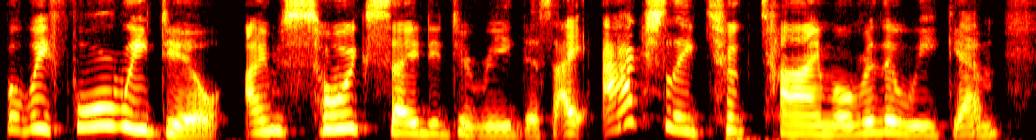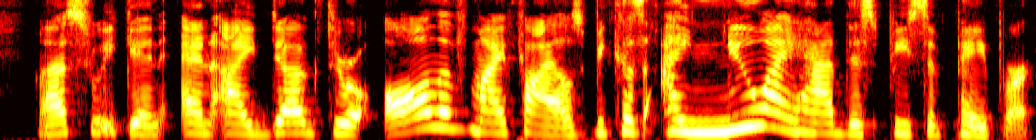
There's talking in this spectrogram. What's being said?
But before we do, I'm so excited to read this. I actually took time over the weekend, last weekend, and I dug through all of my files because I knew I had this piece of paper.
